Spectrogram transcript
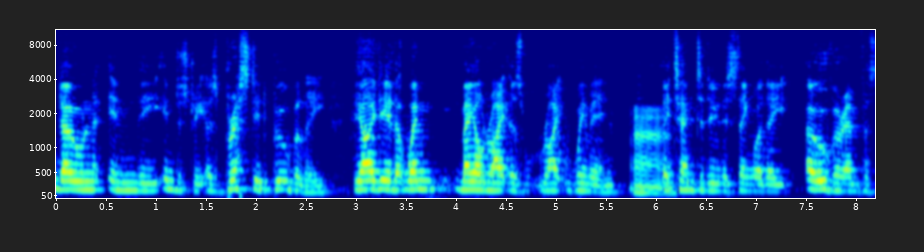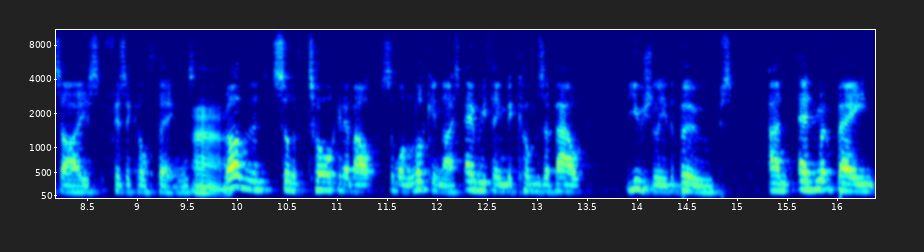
known in the industry as breasted boobily. The idea that when male writers write women, they tend to do this thing where they overemphasize physical things rather than sort of talking about someone looking nice. Everything becomes about usually the boobs. And Ed McBain,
